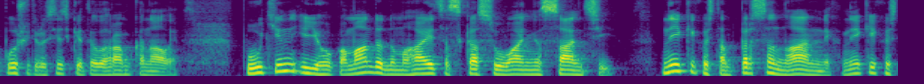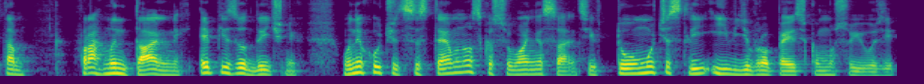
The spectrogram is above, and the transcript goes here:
пишуть російські телеграм-канали. Путін і його команда домагаються скасування санкцій, не якихось там персональних, не якихось там фрагментальних, епізодичних. Вони хочуть системного скасування санкцій, в тому числі і в Європейському Союзі.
